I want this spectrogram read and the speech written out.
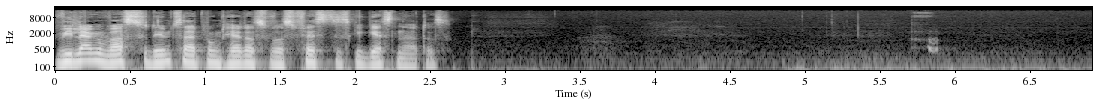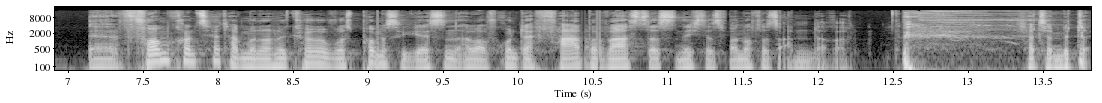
Wie lange war es zu dem Zeitpunkt her, dass du was Festes gegessen hattest? Äh, vorm Konzert haben wir noch eine Currywurst Pommes gegessen, aber aufgrund der Farbe war es das nicht, das war noch das andere. Ich hatte mit,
